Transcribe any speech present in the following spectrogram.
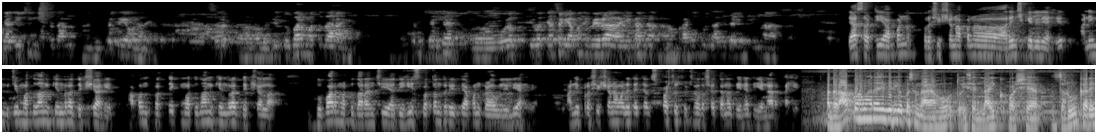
ज्या दिवशी मतदान म्हणजे प्रक्रिया होणार आहे तर जे दुबार मतदार आहे त्यांच्या ओळख किंवा त्यासाठी आपण वेगळा एखादा प्राधिकृत अधिकारी त्यासाठी आपण प्रशिक्षण आपण अरेंज केलेले आहेत. आणि जे मतदान केंद्राध्यक्ष आहेत आपण प्रत्येक मतदान केंद्राध्यक्षाला दुपार मतदारांची यादी ही स्वतंत्ररित्या आपण कळवलेली आहे. आणि प्रशिक्षणामध्ये त्याच्यात स्पष्ट सूचना तशा त्यांना देण्यात येणार आहेत. अगर आपको हमारा ये वीडियो पसंद आया हो तो इसे लाइक और शेयर ज़रूर करें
